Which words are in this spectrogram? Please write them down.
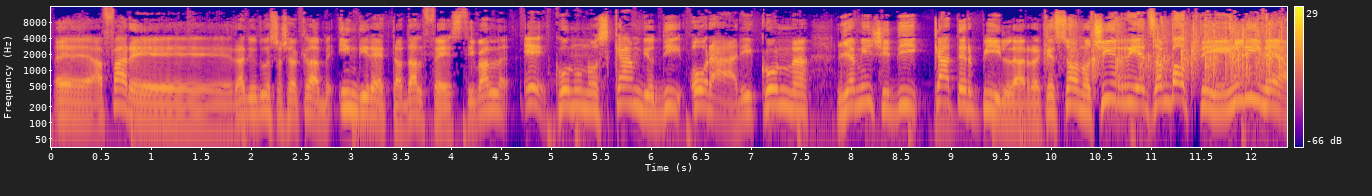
eh, a fare Radio 2 Social Club in diretta dal festival e con uno scambio di orari con gli amici di Caterpillar che sono Cirri e Zambotti in linea.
